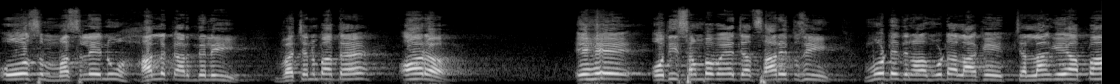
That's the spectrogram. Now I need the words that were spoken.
ਉਸ ਮਸਲੇ ਨੂੰ ਹੱਲ ਕਰਨ ਦੇ ਲਈ ਵਚਨਬੱਧ ਹੈ ਔਰ ਇਹ ਉਹਦੀ ਸੰਭਵ ਹੈ ਜਦ ਸਾਰੇ ਤੁਸੀਂ ਮੋਢੇ ਦੇ ਨਾਲ ਮੋਢਾ ਲਾ ਕੇ ਚੱਲਾਂਗੇ ਆਪਾਂ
